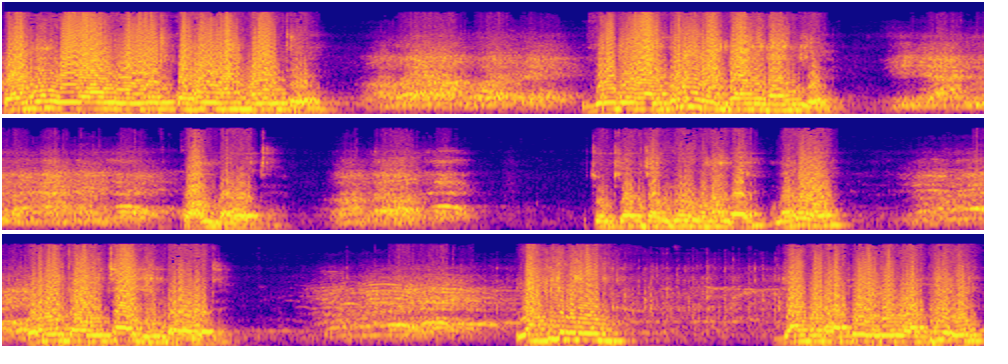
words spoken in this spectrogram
Kwa Mungu wangu wote, kwa moyo wangu wote, dhidi ya adui wa ndani na nje, kwa muda wote. Hicho ni kiapo cha kudumu, komanda, eh? Umeelewa? Wewe utahitaji muda wote, lakini jambo la pili, la pili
